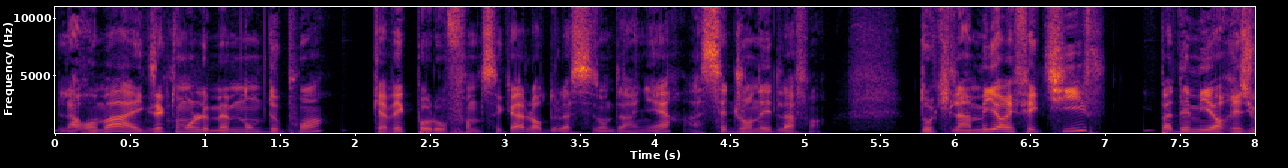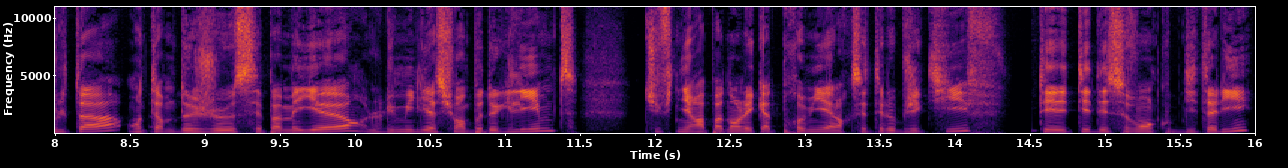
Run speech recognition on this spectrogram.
La Roma a exactement le même nombre de points qu'avec Paulo Fonseca lors de la saison dernière, à 7 journées de la fin. Donc il a un meilleur effectif, pas des meilleurs résultats. En termes de jeu, c'est pas meilleur. L'humiliation à de Glimt. Tu finiras pas dans les 4 premiers alors que c'était l'objectif. T'es décevant en Coupe d'Italie.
